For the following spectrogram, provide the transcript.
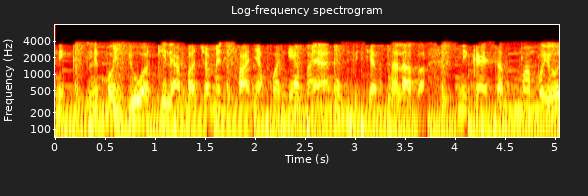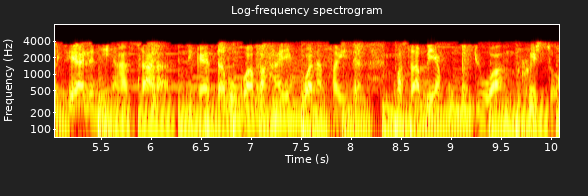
nilipojua kile ambacho amenifanya kwa niaba yangu kupitia msalaba nikahesabu mambo yote yale ni hasara. Nikahesabu kwamba hayakuwa na faida kwa sababu ya kumjua kristo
